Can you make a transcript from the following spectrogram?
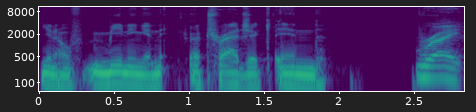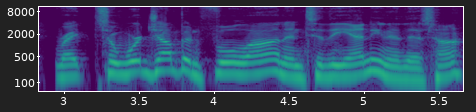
you know meaning an, a tragic end. Right, right. So we're jumping full on into the ending of this, huh?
